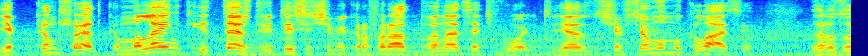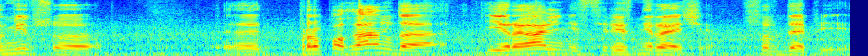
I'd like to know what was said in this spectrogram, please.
як конфетка, маленький, теж 2000 мікрофарад 12 вольт. Я ще в сьомому класі зрозумів, що е, пропаганда і реальність різні речі в Совдепії.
